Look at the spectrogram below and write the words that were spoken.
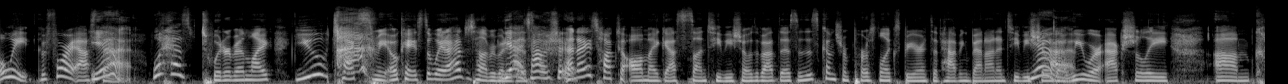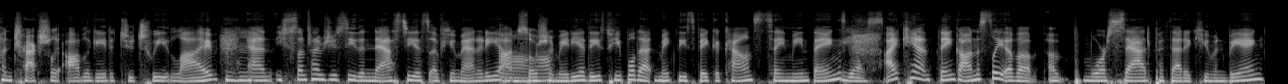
oh, wait, before I ask Yeah. that, what has Twitter been like? You text me. Okay, so wait, I have to tell everybody Yeah, this. tell- sure. And I talk to all my guests on TV shows about this. And this comes from personal experience of having been on a TV show Yeah. that we were actually um, contractually obligated to tweet live. Mm-hmm. And sometimes you see the nastiest of humanity on Uh-huh. social media. These people that make these fake accounts saying mean things. Yes. I can't think honestly of a, a more sad, pathetic human being.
